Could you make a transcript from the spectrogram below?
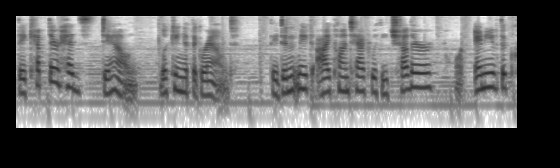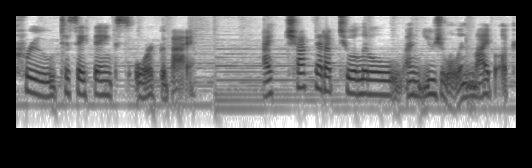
They kept their heads down, looking at the ground. They didn't make eye contact with each other or any of the crew to say thanks or goodbye. I chalked that up to a little unusual in my book.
